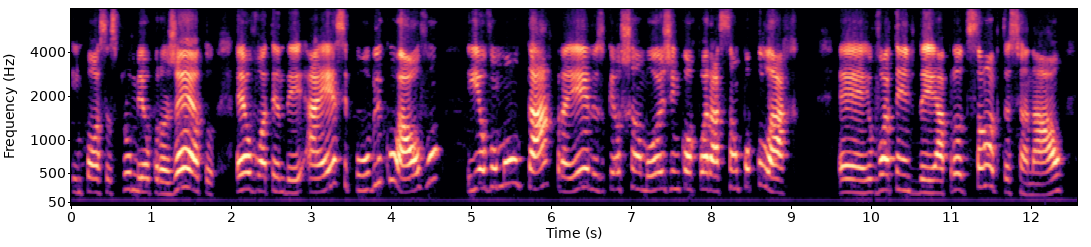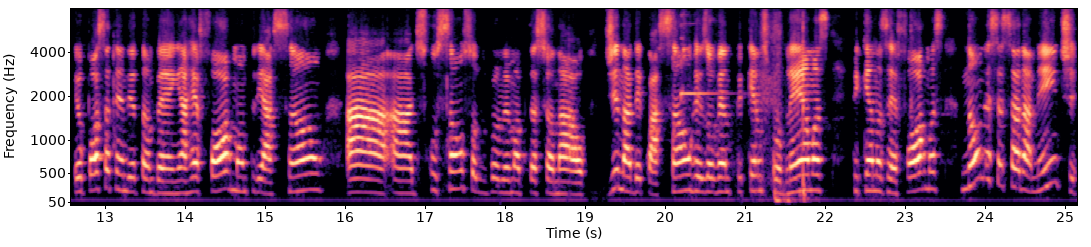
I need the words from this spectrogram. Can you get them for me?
impostas para o meu projeto, eu vou atender a esse público-alvo e eu vou montar para eles o que eu chamo hoje de incorporação popular. É, eu vou atender a produção habitacional, eu posso atender também a reforma, ampliação, a, a discussão sobre o problema habitacional de inadequação, resolvendo pequenos problemas, pequenas reformas. Não necessariamente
